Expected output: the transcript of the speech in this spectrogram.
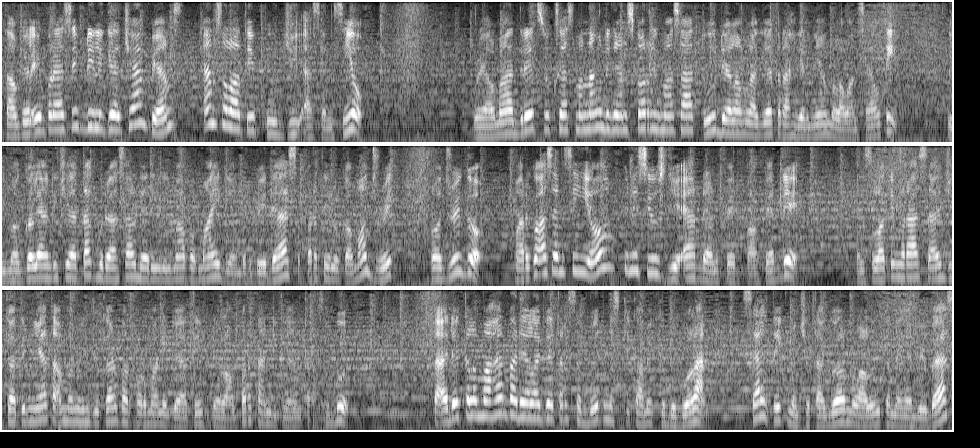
Tampil impresif di Liga Champions, Ancelotti puji Asensio. Real Madrid sukses menang dengan skor 5-1 dalam laga terakhirnya melawan Celtic. Lima gol yang dicetak berasal dari lima pemain yang berbeda seperti Luka Modric, Rodrigo, Marco Asensio, Vinicius Jr, dan Fede Valverde. Ancelotti merasa jika timnya tak menunjukkan performa negatif dalam pertandingan tersebut. Tak ada kelemahan pada laga tersebut meski kami kebobolan. Celtic mencetak gol melalui tendangan bebas,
